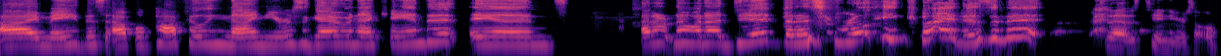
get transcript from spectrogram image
I made this apple pie filling nine years ago and I canned it. And I don't know what I did, but it's really good, isn't it? So that was 10 years old.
